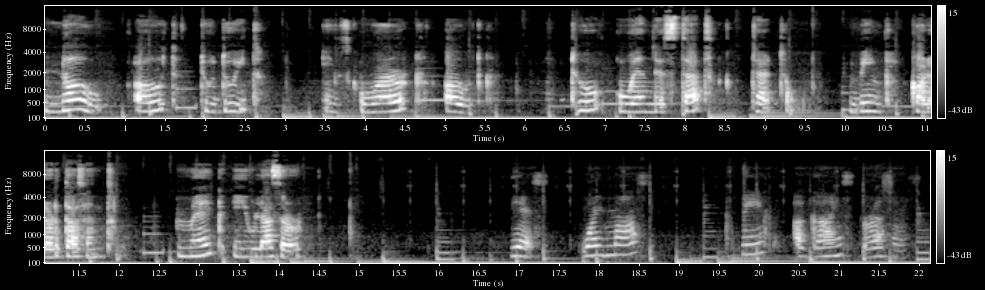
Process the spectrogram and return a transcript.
No, out to do it. It's work out to when the stat that being color doesn't make you laser. Yes, we must think against racism.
